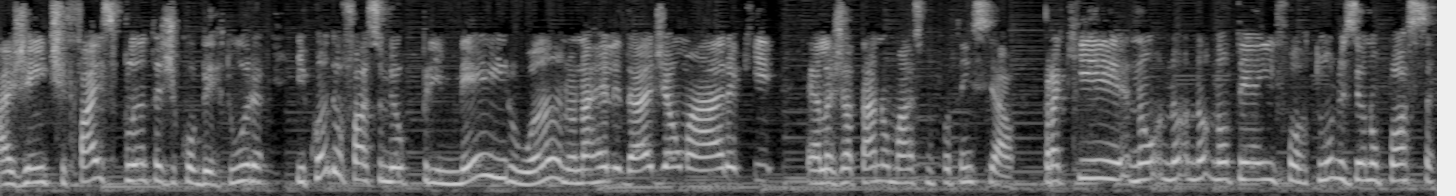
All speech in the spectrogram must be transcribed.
a gente faz plantas de cobertura e quando eu faço meu primeiro ano, na realidade é uma área que ela já está no máximo potencial. Para que não, não, não tenha infortúnios eu não possa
